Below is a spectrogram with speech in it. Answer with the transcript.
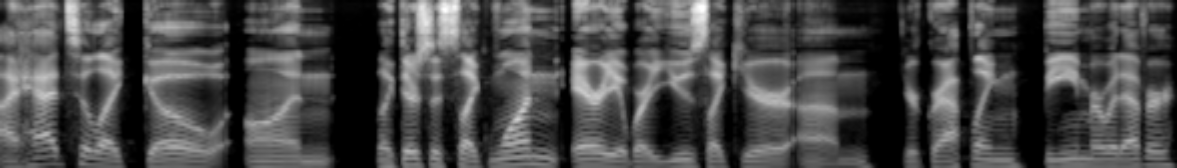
I had to like go on like there's this like one area where you use like your um your grappling beam or whatever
